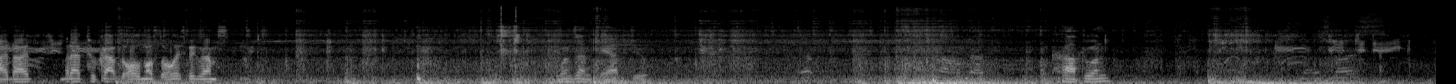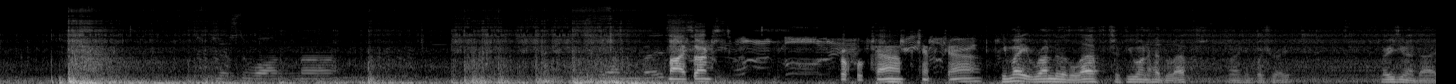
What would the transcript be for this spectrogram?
I died, but I took out almost all his big rams. One's on cap too. Yep. Oh. Popped one. Nice, nice. Just one. Uh, one base. Nice, Ernst. One Go for camp, camp, camp. He might run to the left if you want to head left. And I can push right. Or he's gonna die.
